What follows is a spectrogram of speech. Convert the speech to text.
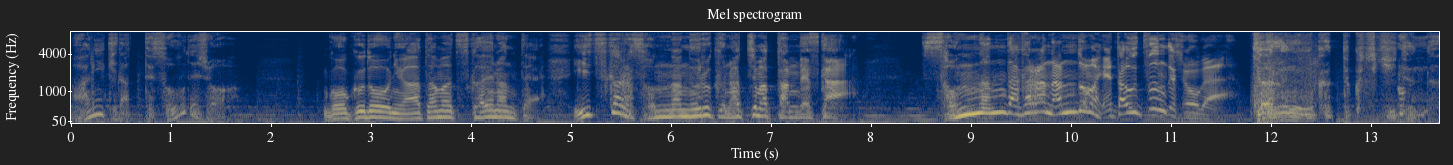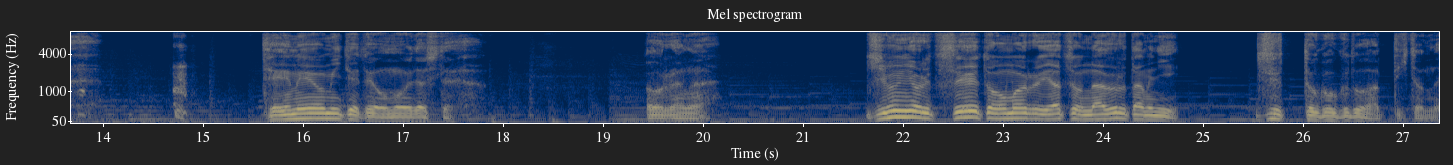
兄貴だってそうでしょ極道に頭使えなんていつからそんなぬるくなっちまったんですか？そんなんだから何度も下手打つんでしょうが。誰に向かって口聞いてんだてめえを見てて思い出したよ俺はな自分より強えと思える奴を殴るためにずっと極道を張ってきたんだ。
